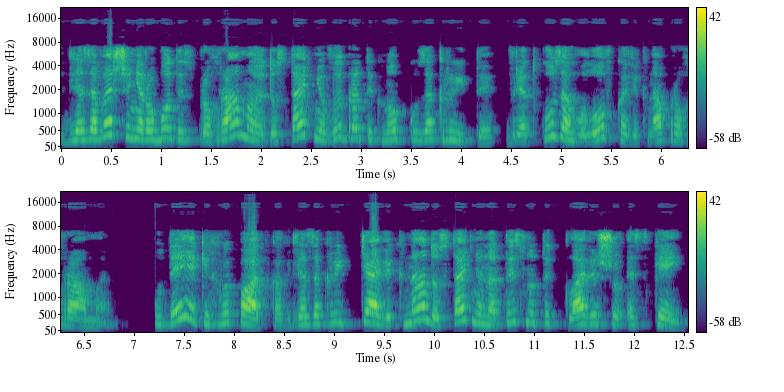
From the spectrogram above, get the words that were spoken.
Для завершення роботи з програмою достатньо вибрати кнопку Закрити в рядку заголовка вікна програми. У деяких випадках для закриття вікна достатньо натиснути клавішу Escape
